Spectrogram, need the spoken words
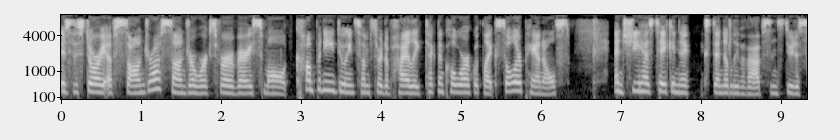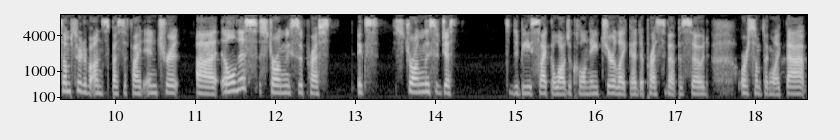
is the story of Sandra. Sandra works for a very small company doing some sort of highly technical work with like solar panels. And she has taken an extended leave of absence due to some sort of unspecified uh, illness, strongly suppressed ex- strongly suggested to be psychological in nature, like a depressive episode or something like that.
